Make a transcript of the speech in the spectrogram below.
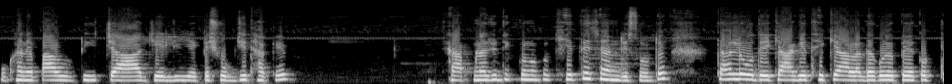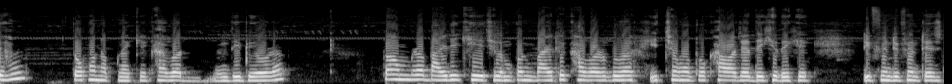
ওখানে পাউরুটি, চা, জেলি, একটা সবজি থাকে। আপনারা যদি কোনো খেতে চান রিসোর্টে, তাহলে ওদেরকে আগে থেকে আলাদা করে পে করতে হয়। তখন আপনাকে খাবার দিবে ওরা। তো আমরা বাইরে খেয়েছিলাম, কারণ বাইরের খাবারগুলো ইচ্ছা মতো খাওয়া যায় দেখে দেখে। ডিফারেন্ট ডিফারেন্ট টেস্ট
